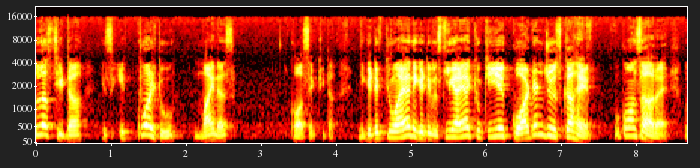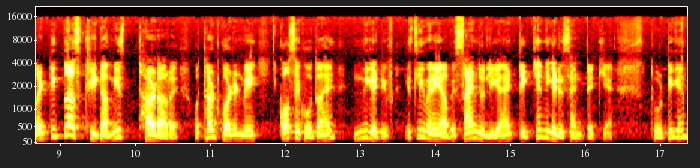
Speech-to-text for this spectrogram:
plus theta is equal to minus cosec theta negative क्यों आया? निगेटिव इसलिए आया क्योंकि ये क्वाड्रेंट जो इसका है, वो कौन सा आ रहा है? One T plus theta means third आ रहा है। और थर्ड क्वाड्रेंट में कॉसिक होता है निगेटिव इसलिए मैंने यहाँ पे साइन जो लिया है टेक किया निगेटिव साइन टेक किया है तो ठीक है,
